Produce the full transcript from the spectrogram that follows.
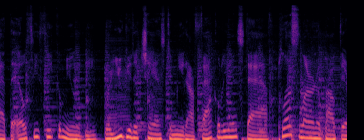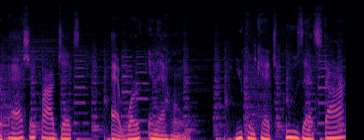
at the LCC community where you get a chance to meet our faculty and staff, plus learn about their passion projects at work and at home. You can catch Who's That Star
